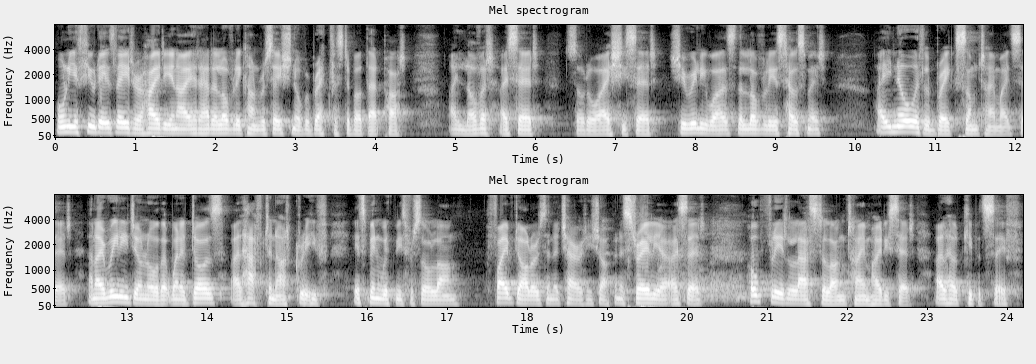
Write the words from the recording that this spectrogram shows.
Only a few days later, Heidi and I had had a lovely conversation over breakfast about that pot. I love it, I said. So do I, she said. She really was the loveliest housemate. I know it'll break sometime, I'd said, and I really don't know that when it does, I'll have to not grieve. It's been with me for so long. Five dollars in a charity shop in Australia, I said. Hopefully it'll last a long time, Heidi said. I'll help keep it safe.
